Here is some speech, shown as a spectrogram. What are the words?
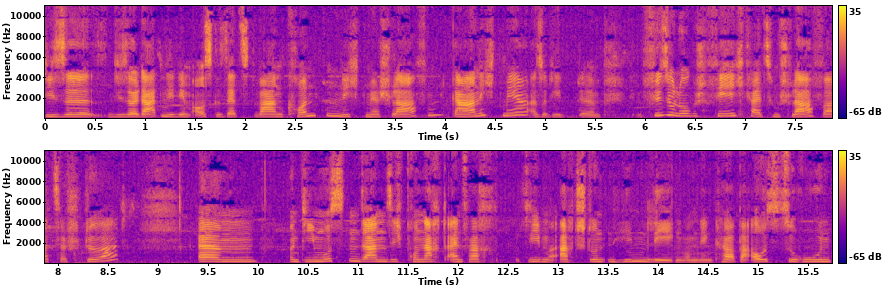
Diese, die Soldaten, die dem ausgesetzt waren, konnten nicht mehr schlafen, gar nicht mehr. Also die äh, physiologische Fähigkeit zum Schlaf war zerstört. Ähm, und die mussten dann sich pro Nacht einfach sieben, acht Stunden hinlegen, um den Körper auszuruhen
